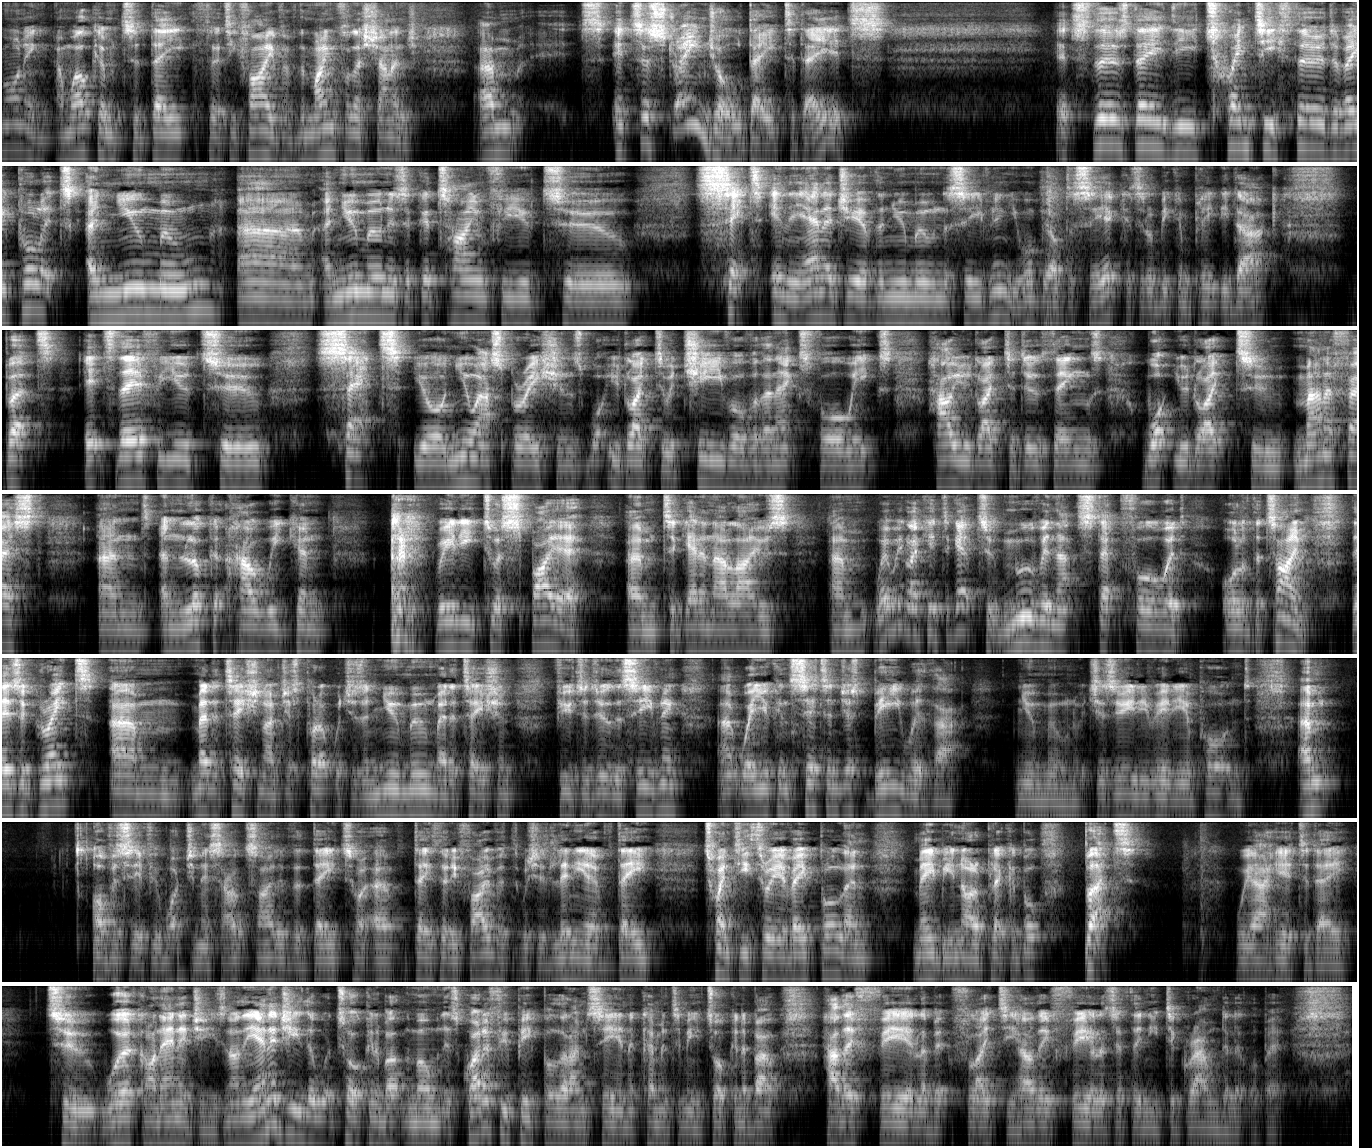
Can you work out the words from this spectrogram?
Good morning and welcome to day 35 of the Mindfulness Challenge. Um, it's, it's a strange old day today. It's, it's Thursday, the 23rd of April. It's a new moon. Um, a new moon is a good time for you to sit in the energy of the new moon this evening. You won't be able to see it because it'll be completely dark. But it's there for you to set your new aspirations, what you'd like to achieve over the next four weeks, how you'd like to do things, what you'd like to manifest, and and look at how we can really to aspire um, to get in our lives um, where we'd like it to get to, moving that step forward all of the time. There's a great um, meditation I've just put up, which is a new moon meditation for you to do this evening, uh, where you can sit and just be with that new moon, which is really, really important. Um, obviously, if you're watching this outside of the day uh, day 35, which is linear of day 23 of April, then maybe not applicable. But we are here today to work on energies. Now, the energy that we're talking about at the moment, there's quite a few people that I'm seeing are coming to me talking about how they feel a bit flighty, how they feel as if they need to ground a little bit.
